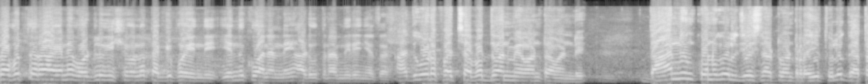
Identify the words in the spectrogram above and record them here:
ప్రభుత్వం రాగానే వడ్లు విషయంలో తగ్గిపోయింది. ఎందుకు అని అడుగుతున్నారు. మీరేం చెప్తారు అది కూడా పచ్చి అబద్ధం అని మేము అంటామండి. ధాన్యం కొనుగోలు చేసినటువంటి రైతులు గత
